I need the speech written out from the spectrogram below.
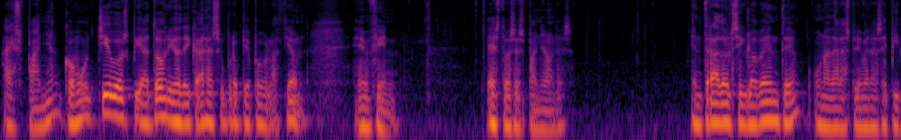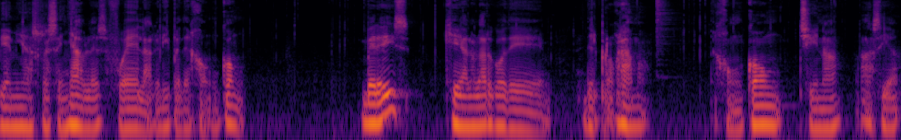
a España como un chivo expiatorio de cara a su propia población. En fin, estos españoles. Entrado el siglo XX, una de las primeras epidemias reseñables fue la gripe de Hong Kong. Veréis que a lo largo de, del programa, Hong Kong, China, Asia,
